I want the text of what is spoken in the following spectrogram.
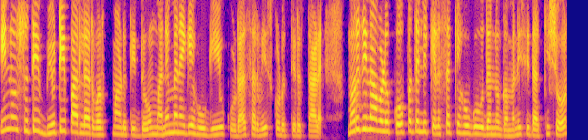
ಇನ್ನು ಶ್ರುತಿ ಬ್ಯೂಟಿ ಪಾರ್ಲರ್ ವರ್ಕ್ ಮಾಡುತ್ತಿದ್ದು ಮನೆ ಮನೆಗೆ ಹೋಗಿಯೂ ಕೂಡ ಸರ್ವಿಸ್ ಕೊಡುತ್ತಿರುತ್ತಾಳೆ. ಮರುದಿನ ಅವಳು ಕೋಪದಲ್ಲಿ ಕೆಲಸಕ್ಕೆ ಹೋಗುವುದನ್ನು ಗಮನಿಸಿದ ಕಿಶೋರ್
